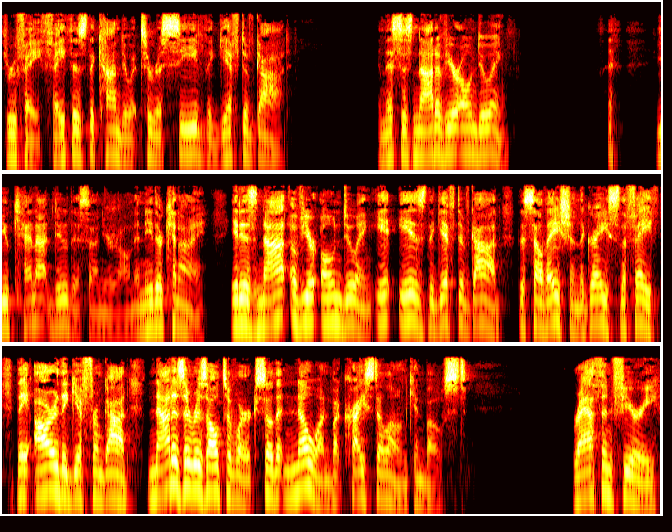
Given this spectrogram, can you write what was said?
through faith. Faith is the conduit to receive the gift of God. And this is not of your own doing. You cannot do this on your own, and neither can I. It is not of your own doing. It is the gift of God, the salvation, the grace, the faith. They are the gift from God, not as a result of works, so that no one but Christ alone can boast. Wrath and fury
